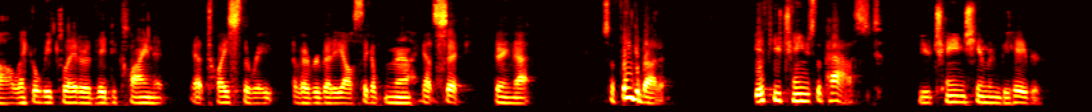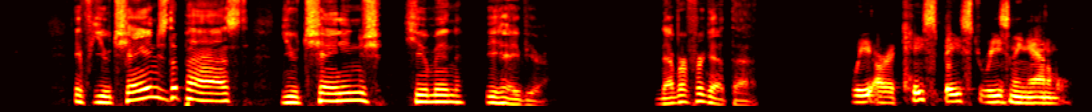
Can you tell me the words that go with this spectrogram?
uh, like a week later, they decline it at twice the rate of everybody else. They go, nah, I got sick doing that. So think about it. If you change the past, you change human behavior. If you change the past, you change human behavior. Never forget that. We are a case based reasoning animal.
